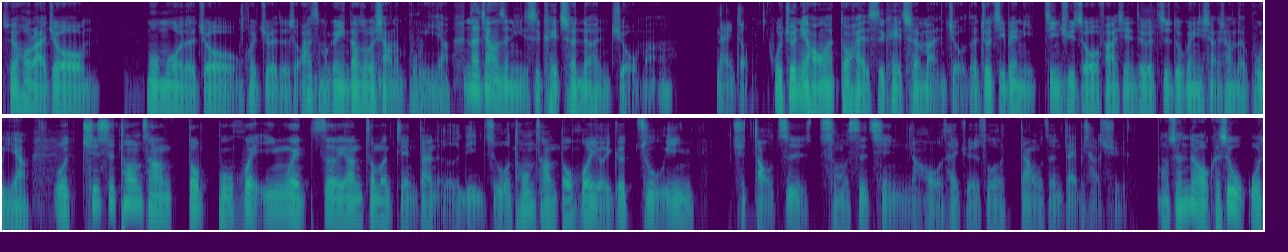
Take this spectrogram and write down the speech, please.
所以后来就默默的就会觉得说，啊，怎么跟你到时候想的不一样？那这样子你是可以撑的很久吗？哪一种？我觉得你好像都还是可以撑蛮久的，就即便你进去之后发现这个制度跟你想象的不一样。我其实通常都不会因为这样这么简单而离职，我通常都会有一个主因去导致什么事情，然后我才觉得说，但我真的待不下去。哦，真的哦。可是我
